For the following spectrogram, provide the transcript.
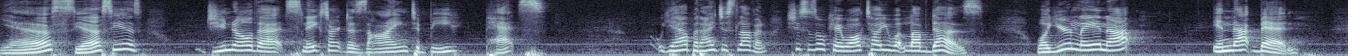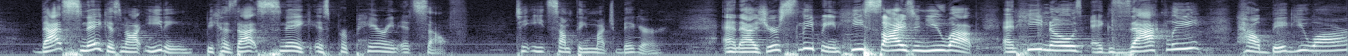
Yes, yes, he is. Do you know that snakes aren't designed to be pets? Yeah, but I just love him. She says, Okay, well, I'll tell you what love does. While you're laying up, in that bed, that snake is not eating because that snake is preparing itself to eat something much bigger. And as you're sleeping, he's sizing you up and he knows exactly how big you are.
